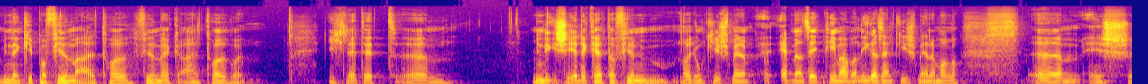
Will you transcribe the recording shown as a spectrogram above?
mindenképp a film által, filmek által, vagy ihletett, mindig is érdekelt a film, nagyon kiismerem, ebben az egy témában igazán kiismerem magam, és,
